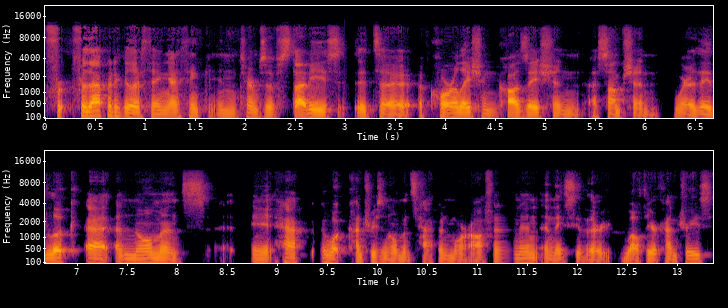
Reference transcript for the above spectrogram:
for for that particular thing. I think in terms of studies, it's a, a correlation causation assumption where they look at annulments, hap- what countries annulments happen more often in, and they see they're wealthier countries,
